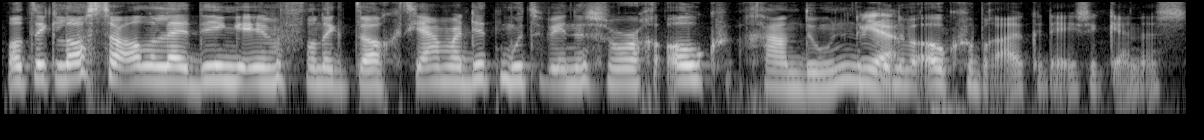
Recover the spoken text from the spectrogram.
Want ik las daar allerlei dingen in van ik dacht, ja, maar dit moeten we in de zorg ook gaan doen. Dat Ja. kunnen we ook gebruiken, deze kennis.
